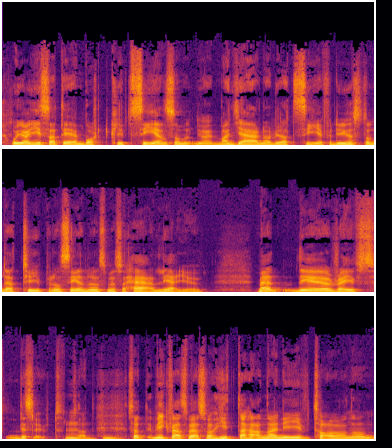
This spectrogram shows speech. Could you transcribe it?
Och jag gissar att det är en bortklippt scen som man gärna har velat se. För det är just de där typen av scenerna som är så härliga ju. Men det är Rafes beslut. Mm, så att, så att vilket fall som helst så hittar han Nynaeve, tar, honom,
